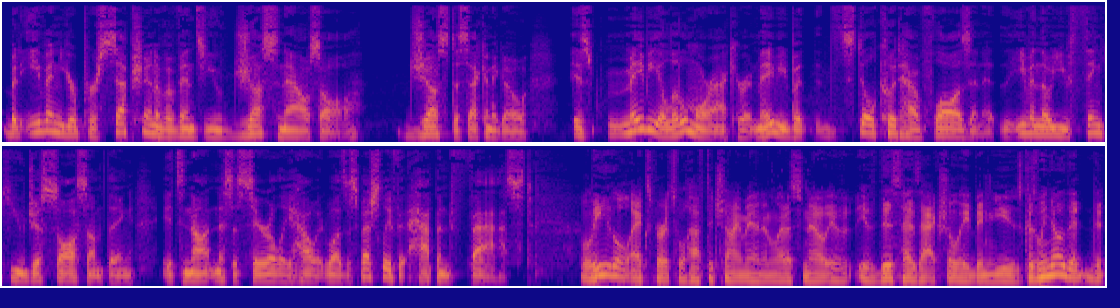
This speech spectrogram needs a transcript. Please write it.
but even your perception of events you just now saw, just a second ago, is maybe a little more accurate, maybe, but still could have flaws in it. Even though you think you just saw something, it's not necessarily how it was, especially if it happened fast. legal experts will have to chime in and let us know if, if this has actually been used because we know that, that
